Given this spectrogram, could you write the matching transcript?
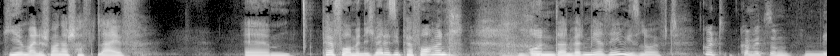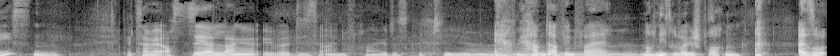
hier meine Schwangerschaft live ähm, performen. Ich werde sie performen und dann werden wir ja sehen, wie es läuft. Gut, kommen wir zum nächsten. Jetzt haben wir auch sehr lange über diese eine Frage diskutiert. Wir haben da auf jeden Fall noch nie drüber gesprochen. Also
